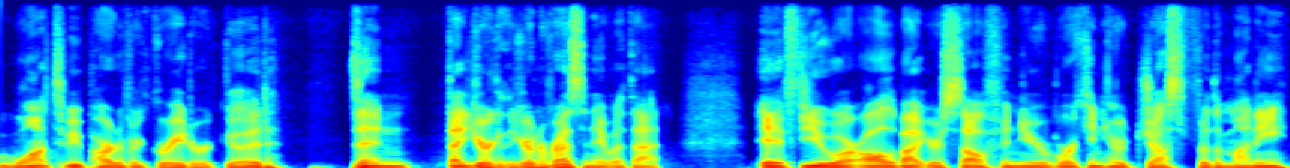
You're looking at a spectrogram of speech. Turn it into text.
want to be part of a greater good, then that you're you're going to resonate with that. If you are all about yourself and you're working here just for the money,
